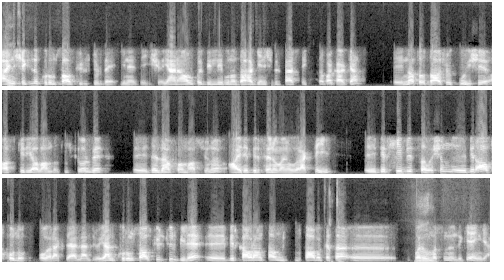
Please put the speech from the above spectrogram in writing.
Aynı şekilde kurumsal kültür de yine değişiyor. Yani Avrupa Birliği buna daha geniş bir perspektifte bakarken e, NATO daha çok bu işi askeri alanda tutuyor ve e, dezenformasyonu ayrı bir fenomen olarak değil, e, bir hibrit savaşın e, bir alt kolu olarak değerlendiriyor. Yani kurumsal kültür bile e, bir kavramsal mutabakata e, varılmasının önündeki engel.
